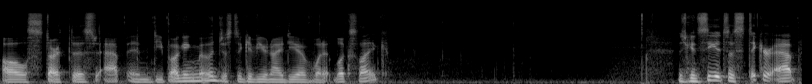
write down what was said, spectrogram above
I'll start this app in debugging mode just to give you an idea of what it looks like. As you can see, it's a sticker app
